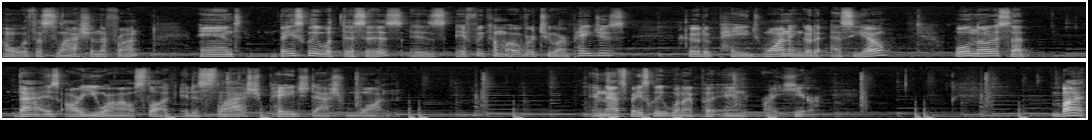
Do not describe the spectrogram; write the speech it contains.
oh, with a slash in the front. And basically what this is, is if we come over to our pages, go to page one and go to SEO, we'll notice that that is our URL slug. It is slash page dash one. And that's basically what I put in right here. But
